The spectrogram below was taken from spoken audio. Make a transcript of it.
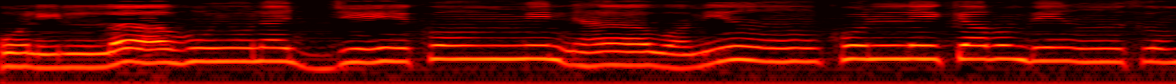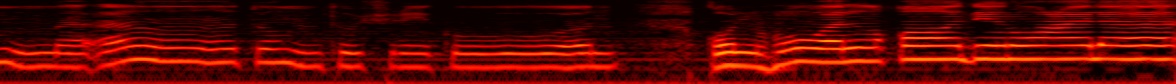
قل الله ينجيكم منها ومن كل كرب ثم أنتم تشركون. قل هو القادر على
